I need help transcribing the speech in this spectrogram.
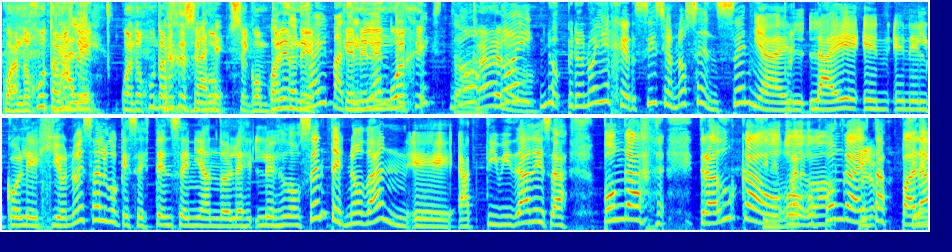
cuando justamente Dale. cuando justamente se, comprende Cuando no hay que en el lenguaje texto. No, Claro. no hay, no, pero no hay ejercicio, no se enseña el- la E en, en el colegio, no es algo que se esté enseñando. Les- los docentes no dan eh, actividades a ponga, traduzca Sin o, o- embargo- o ponga Pero- estas Sin palabras.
